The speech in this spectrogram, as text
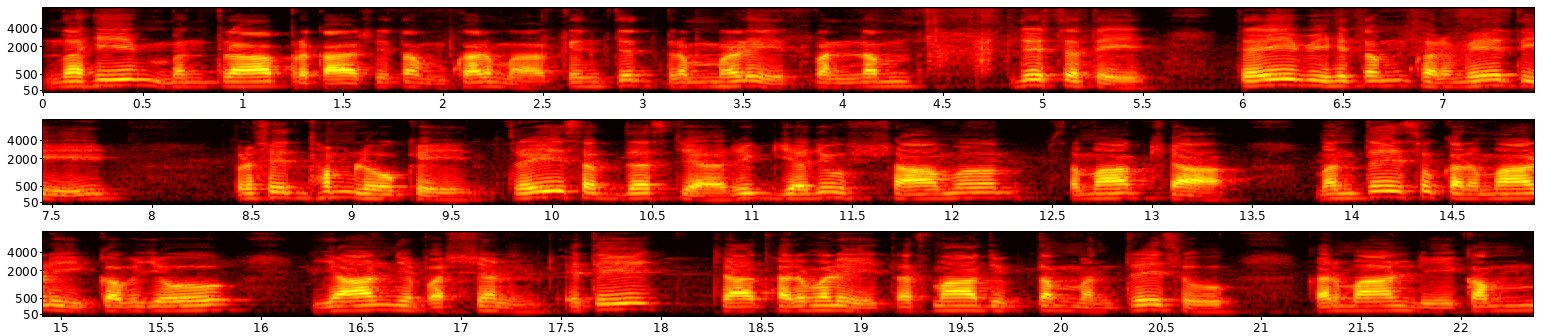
न हि मंत्रा प्रकाशित कर्म किंचित ब्रह्मणे उत्पन्न दृश्यते। त्रयीविहित कर्मेति प्रसिद्ध लोके। त्रयीशब्दस्य ऋग्यजुषाम समाख्या मंत्रेषु कर्माणि कवयो यान्यपश्यन् इति चाथर्मणे तस्माद्युक्तं मंत्रेषु कर्माण्येकं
